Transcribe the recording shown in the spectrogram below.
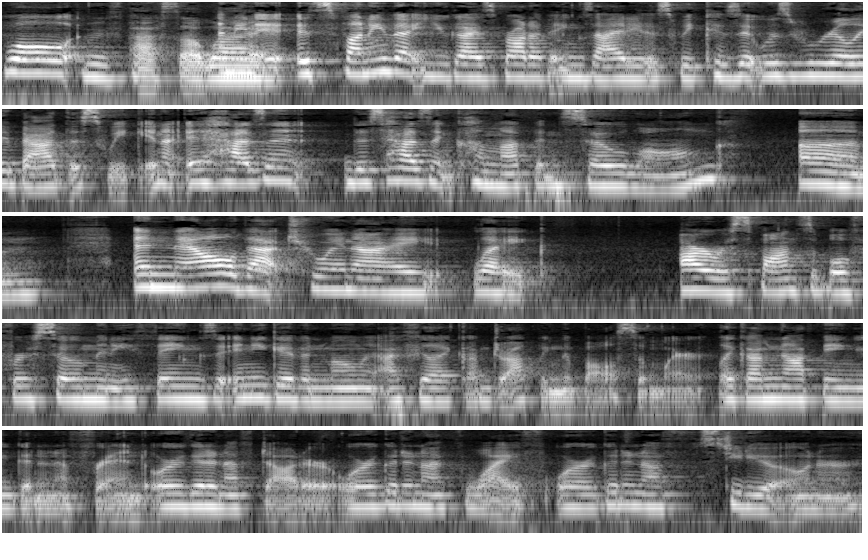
Well, move past that? Why? I mean, it, it's funny that you guys brought up anxiety this week because it was really bad this week, and it hasn't. This hasn't come up in so long. Um, and now that Troy and I like are responsible for so many things at any given moment, I feel like I'm dropping the ball somewhere. Like I'm not being a good enough friend, or a good enough daughter, or a good enough wife, or a good enough studio owner.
